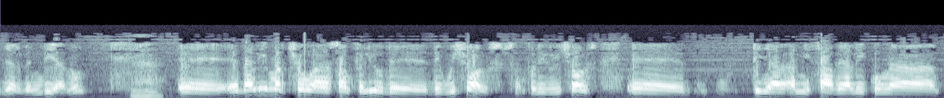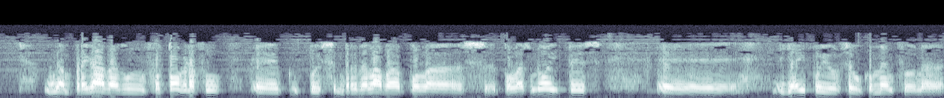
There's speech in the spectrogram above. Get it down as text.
lles vendía, non? E, e dali marchou a San Feliu de, de Guixols. San Feliu de Guixols eh, tiña amizade ali cunha unha empregada dun fotógrafo eh, pois revelaba polas, polas noites eh, e aí foi o seu comenzo na,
